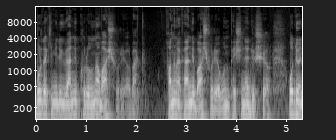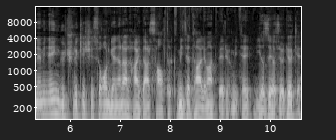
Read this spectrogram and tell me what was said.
Buradaki Milli Güvenlik Kurulu'na başvuruyor bak. Hanımefendi başvuruyor, bunun peşine düşüyor. O dönemin en güçlü kişisi Orgeneral Haydar Saltık. MIT'e talimat veriyor. MIT'e yazı yazıyor. Diyor ki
